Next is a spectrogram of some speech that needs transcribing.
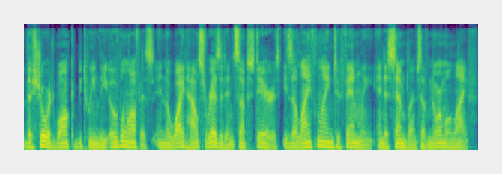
the short walk between the Oval Office and the White House residence upstairs is a lifeline to family and a semblance of normal life.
